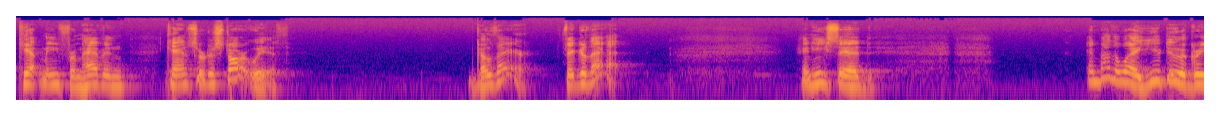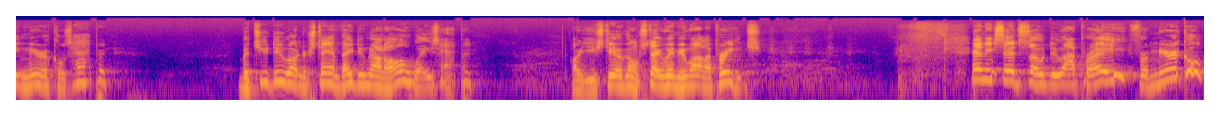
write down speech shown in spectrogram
kept me from having cancer to start with. Go there. Figure that. And he said, and by the way, you do agree miracles happen, but you do understand they do not always happen. Are you still going to stay with me while I preach? And he said, So do I pray for miracle?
